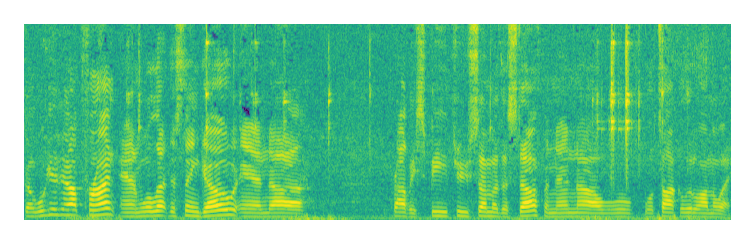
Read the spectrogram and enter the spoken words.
So we'll get it up front and we'll let this thing go and uh, probably speed through some of the stuff and then uh, we'll, we'll talk a little on the way.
